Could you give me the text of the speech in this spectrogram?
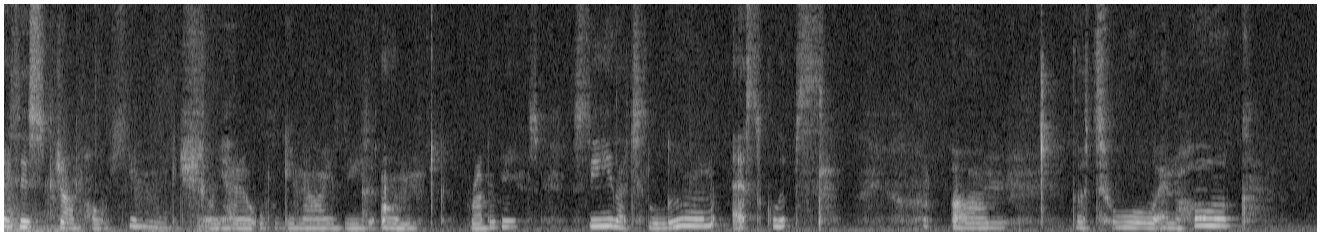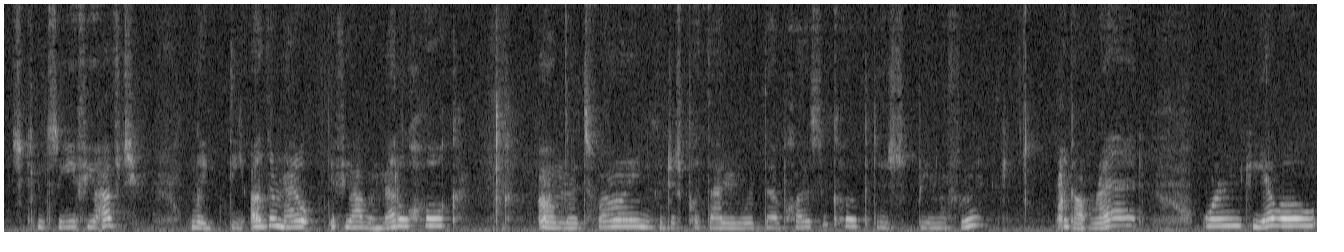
guys, this is John Paul here. I'm going to show you how to organize these um rubber bands. See, that's loom, S-clips, um, the tool and hook. As you can see, if you have to, like the other metal, if you have a metal hook, um, that's fine. You can just put that in with the plastic hook. There should be enough room. I got red, orange, yellow,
